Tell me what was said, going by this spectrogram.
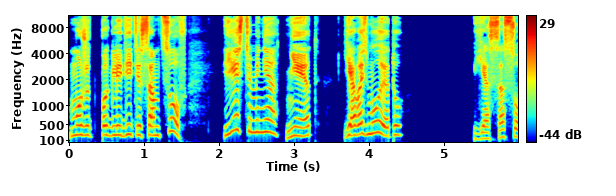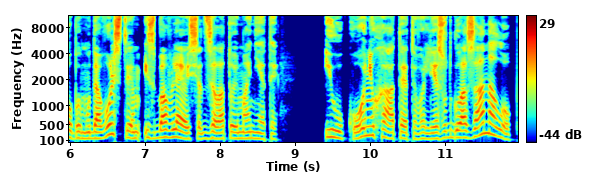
Может, поглядите самцов? Есть у меня? Нет. Я возьму эту. Я с особым удовольствием избавляюсь от золотой монеты. И у конюха от этого лезут глаза на лоб.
